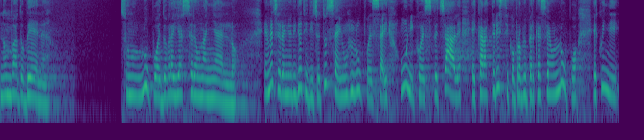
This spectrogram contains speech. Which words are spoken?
non vado bene, sono un lupo e dovrei essere un agnello. E invece il regno di Dio ti dice tu sei un lupo e sei unico e speciale e caratteristico proprio perché sei un lupo e quindi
